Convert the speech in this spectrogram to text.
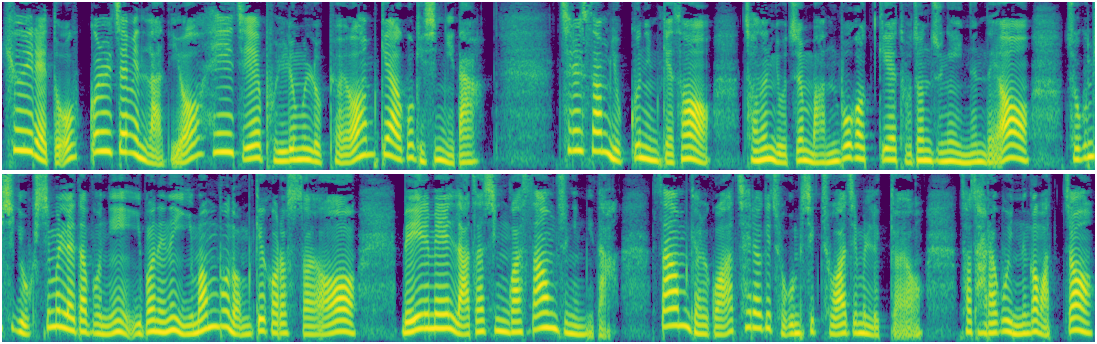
휴일에도 꿀잼인 라디오 헤이지의 볼륨을 높여요 함께하고 계십니다. 7369님께서 저는 요즘 만보 걷기에 도전 중에 있는데요. 조금씩 욕심을 내다 보니 이번에는 2만 보 넘게 걸었어요. 매일매일 나 자신과 싸움 중입니다. 싸움 결과 체력이 조금씩 좋아짐을 느껴요. 저 잘하고 있는 거 맞죠?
